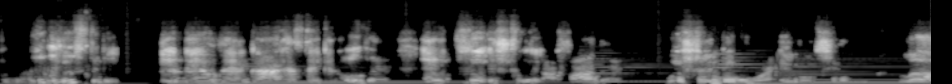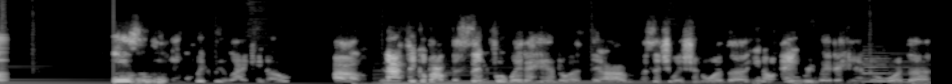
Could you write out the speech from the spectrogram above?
who we used to be. And now that God has taken over and He is truly our Father, we should be more able to love easily and quickly, like, you know, um, not think about the sinful way to handle a, um, a situation or the, you know, angry way to handle or the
